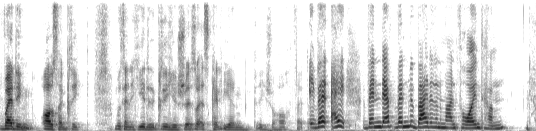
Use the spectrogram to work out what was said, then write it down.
Wedding, außer Greek. Muss ja nicht jede griechische so eskalieren, griechische Hochzeit. Hey, wenn, der, wenn wir beide dann mal einen Freund haben.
